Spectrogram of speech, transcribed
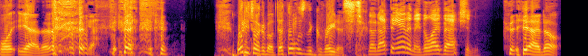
well, yeah. that- Yeah. what are you talking about? Death Note was the greatest. No, not the anime, the live action. yeah, I know.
